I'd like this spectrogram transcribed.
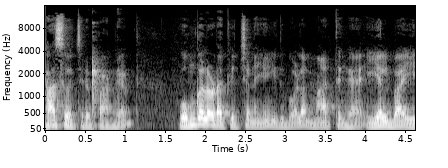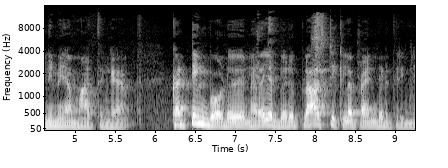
காசு வச்சுருப்பாங்க. உங்களோட கிச்சனையும் இது போல் மாற்றுங்க இயல்பாக இனிமையாக மாற்றுங்க கட்டிங் போர்டு நிறைய பேர் பிளாஸ்டிக்கில் பயன்படுத்துகிறீங்க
